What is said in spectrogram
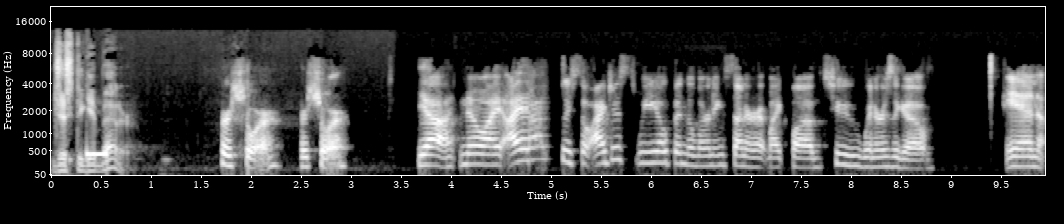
just to get better. For sure, for sure. Yeah, no, I, I actually, so I just, we opened a learning center at my club two winters ago. And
